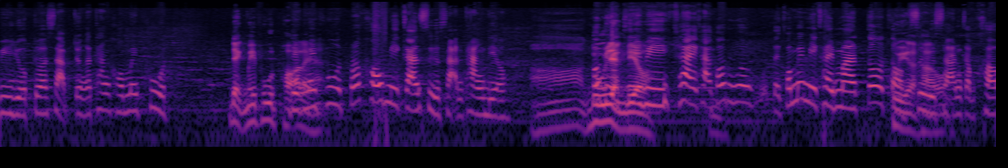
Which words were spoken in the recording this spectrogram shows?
วีอยู่กับโทรศัพท์จนกระทั่งเขาไม่พูด เด็กไม่พูดเพราะเด็อะไรไม่ฮะพูด เพราะเขามีการสื่อสารทางเดียวอ๋อดูอย่างเดียว ขมีทีใช่ค่ะเขารู้ว่าแต่เขาไม่มีใครมาโต้ตคุอบยกับเขาสื่อสารกับเขา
